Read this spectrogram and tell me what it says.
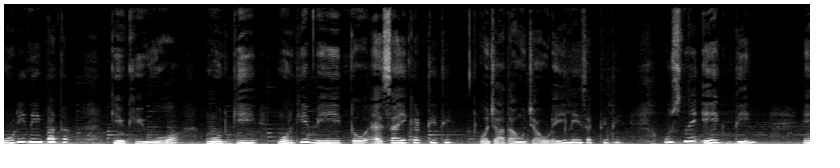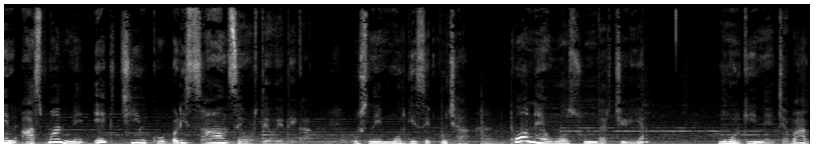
उड़ ही नहीं पाता, क्योंकि वो मुर्गी मुर्गी भी तो ऐसा ही करती थी। वो ज़्यादा ऊँचा उड़ ही नहीं सकती थी। उसने एक दिन इन आसमान में एक चील को बड़ी शान से उड़ते हुए देखा। उसने मुर्गी से पूछा, कौन है वो सुंदर चिड़िया? मुर्गी ने जवाब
